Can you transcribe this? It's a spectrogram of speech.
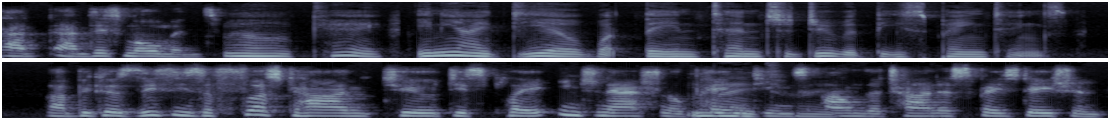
at, at this moment. Okay. Any idea what they intend to do with these paintings? Uh, because this is the first time to display international Right, paintings right. on the China space station.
